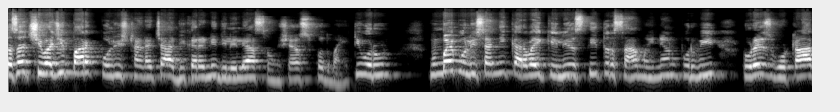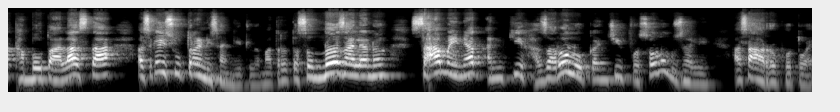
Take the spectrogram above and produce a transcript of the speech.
तसंच शिवाजी पार्क पोलीस ठाण्याच्या अधिकाऱ्यांनी दिलेल्या संशयास्पद माहितीवरून मुंबई पोलिसांनी कारवाई केली असती तर सहा महिन्यांपूर्वी टोरेस घोटाळा थांबवता आला असता असं काही सूत्रांनी सांगितलं. मात्र तसं न झाल्यानं सहा महिन्यात आणखी हजारो लोकांची फसवणूक झाली असा आरोप होतोय.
